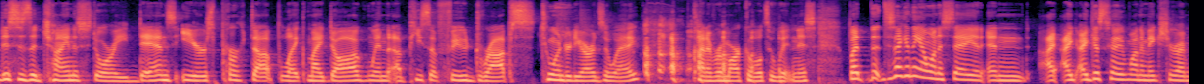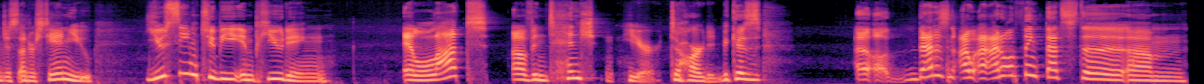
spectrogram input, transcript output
this is a China story, Dan's ears perked up like my dog when a piece of food drops 200 yards away. kind of remarkable to witness. But the, second thing I want to say, and, and I, I guess I want to make sure I'm just understand you, you seem to be imputing a lot of intention here to Harden because uh, uh, that is I, I don't think that's the um,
